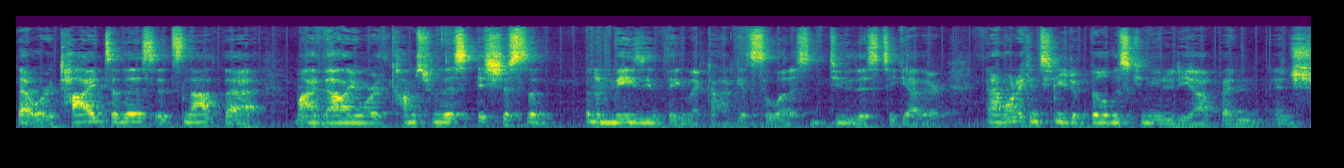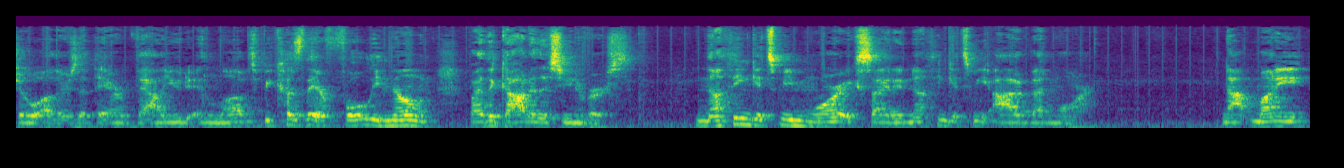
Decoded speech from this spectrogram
that we're tied to this. It's not that my value and worth comes from this. It's just a, an amazing thing that God gets to let us do this together. And I want to continue to build this community up and, and show others that they are valued and loved because they are fully known by the God of this universe. Nothing gets me more excited, nothing gets me out of bed more. Not money,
